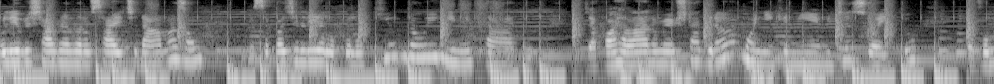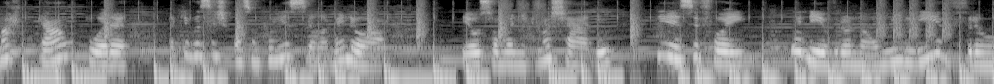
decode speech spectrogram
O livro está à venda no site da Amazon você pode lê-lo pelo Kindle Ilimitado. Já corre lá no meu Instagram, MoniqueMM18. Eu vou marcar a autora para que vocês possam conhecê-la melhor. Eu sou Monique Machado e esse foi o livro Não Me Livro.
